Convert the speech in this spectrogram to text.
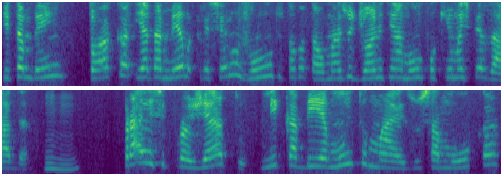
e também toca e é da mesma, cresceram junto, tal, tal, tal. Mas o Johnny tem a mão um pouquinho mais pesada. Uhum. Para esse projeto, me cabia muito mais o Samuca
